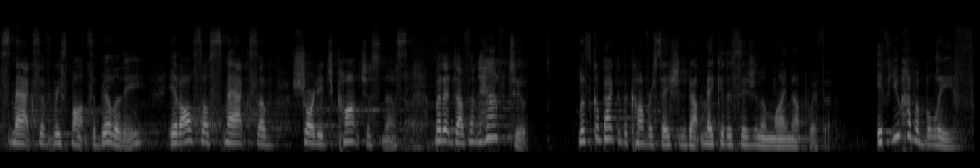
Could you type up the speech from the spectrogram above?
smacks of responsibility. It also smacks of shortage consciousness, but it doesn't have to. Let's go back to the conversation about make a decision and line up with it. If you have a belief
